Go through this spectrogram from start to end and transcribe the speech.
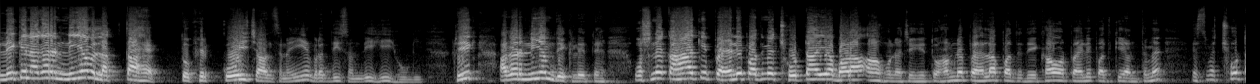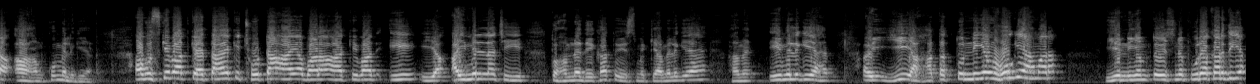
लेकिन अगर नियम लगता है तो फिर कोई चांस नहीं है, वृद्धि संधि ही होगी। ठीक? अगर नियम देख लेते हैं। उसने कहा कि पहले पद में छोटा या बड़ा आ होना चाहिए। तो हमने पहला पद देखा और पहले पद के अंत में इसमें छोटा आ हमको मिल गया। अब उसके बाद कहता है कि छोटा आ या बड़ा आ के बाद ए या आई मिलना चाहिए। तो हमने देखा तो इसमें क्या मिल गया है? हमें ए मिल गया है। और ये यहाँ तक तो नियम हो गया हमारा। ये नियम तो इसने पूरा कर दिया।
